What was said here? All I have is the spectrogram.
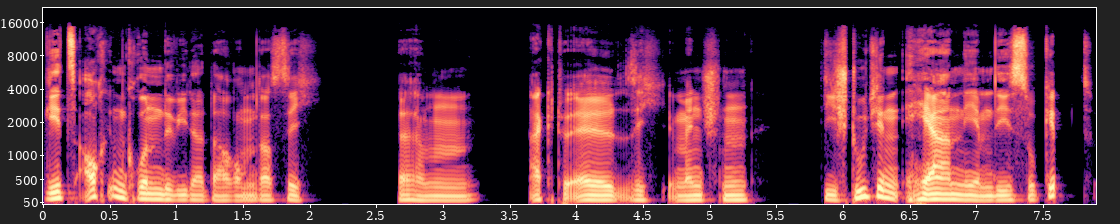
geht es auch im Grunde wieder darum, dass sich ähm, aktuell sich Menschen die Studien hernehmen, die es so gibt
